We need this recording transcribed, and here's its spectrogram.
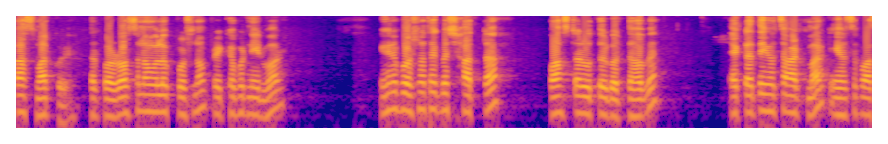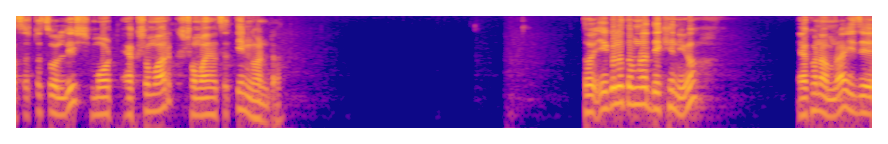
পাঁচ মার্ক করে। তারপর রচনামূলক প্রশ্ন, প্রেক্ষাপট নির্ভর। এখানে প্রশ্ন থাকবে সাতটা, পাঁচটার উত্তর করতে হবে। একটাতেই হচ্ছে আট মার্ক এই হচ্ছে পাঁচ আটটা চল্লিশ। মোট একশো মার্ক সময় হচ্ছে তিন ঘণ্টা। তো এগুলো তোমরা দেখে নিও। এখন আমরা এই যে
